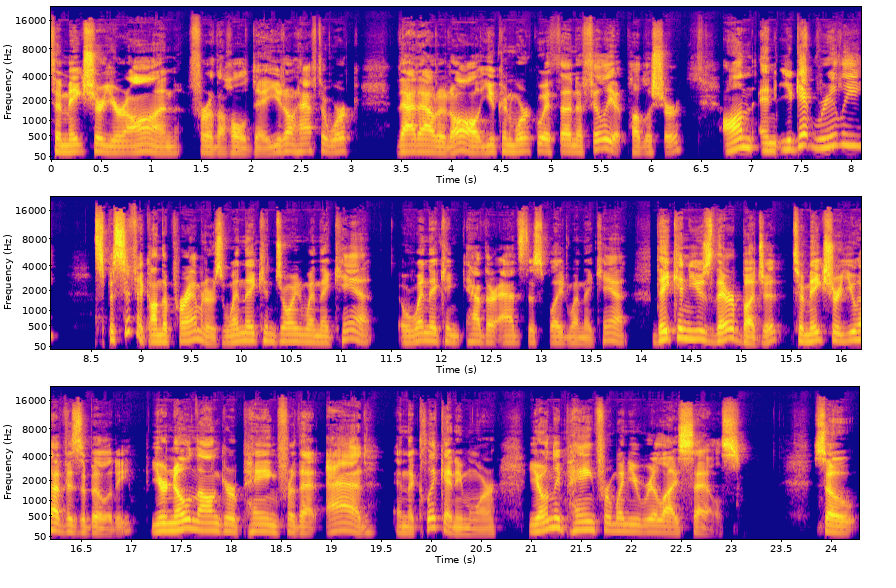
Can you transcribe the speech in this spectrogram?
to make sure you're on for the whole day. You don't have to work that out at all. You can work with an affiliate publisher on, and you get really specific on the parameters when they can join, when they can't, or when they can have their ads displayed when they can't. They can use their budget to make sure you have visibility. You're no longer paying for that ad and the click anymore. You're only paying for when you realize sales. So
